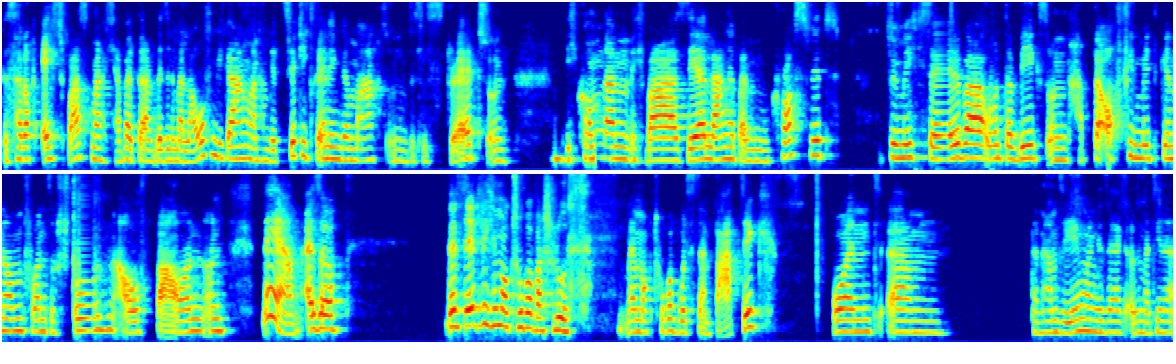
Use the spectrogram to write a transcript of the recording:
das hat auch echt Spaß gemacht. Ich habe halt da, wir sind immer laufen gegangen, dann haben wir Zirkeltraining gemacht und ein bisschen Stretch und mhm. ich komme dann, ich war sehr lange beim CrossFit für mich selber unterwegs und habe da auch viel mitgenommen von so Stunden aufbauen und naja, also letztendlich im Oktober war Schluss. Im Oktober wurde es dann barzig und ähm, dann haben sie irgendwann gesagt, also Martina,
